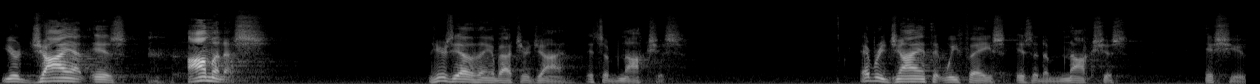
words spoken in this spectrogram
your giant is ominous. here's the other thing about your giant it's obnoxious. Every giant that we face is an obnoxious issue.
